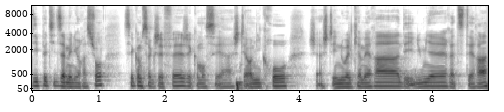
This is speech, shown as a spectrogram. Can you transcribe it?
des petites améliorations. C'est comme ça que j'ai fait. J'ai commencé à acheter un micro, j'ai acheté une nouvelle caméra, des lumières, etc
